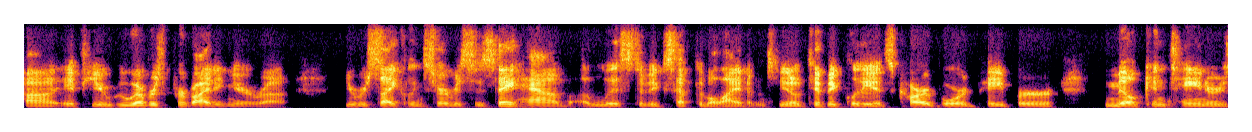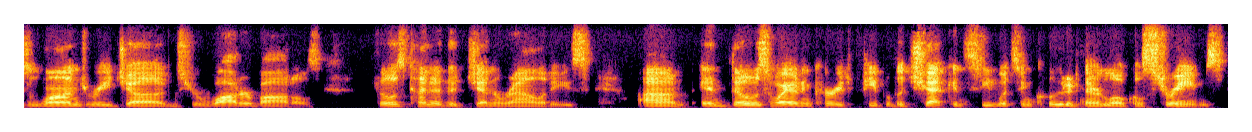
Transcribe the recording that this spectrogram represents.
uh, if you whoever's providing your uh, your recycling services, they have a list of acceptable items. You know, typically it's cardboard, paper, milk containers, laundry jugs, your water bottles. Those kind of the generalities. Um, and those who I would encourage people to check and see what's included in their local streams.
